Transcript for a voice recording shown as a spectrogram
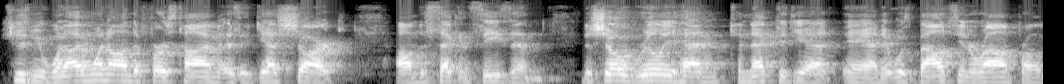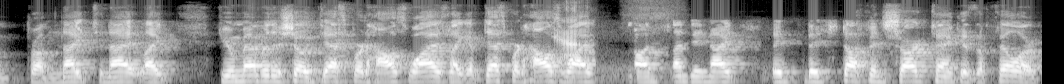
Excuse me. When I went on the first time as a guest shark, um, the second season the show really hadn't connected yet, and it was bouncing around from from night to night. Like if you remember the show Desperate Housewives, like if Desperate Housewives yeah. On Sunday night, they they stuff in Shark Tank as a filler.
